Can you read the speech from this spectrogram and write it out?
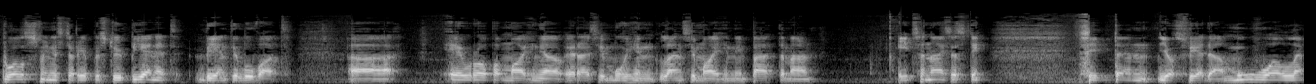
puolustusministeriö pystyy pienet vientiluvat ää, Euroopan maihin ja eräisiin muihin länsimaihin niin päättämään itsenäisesti. Sitten jos viedään muualle,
